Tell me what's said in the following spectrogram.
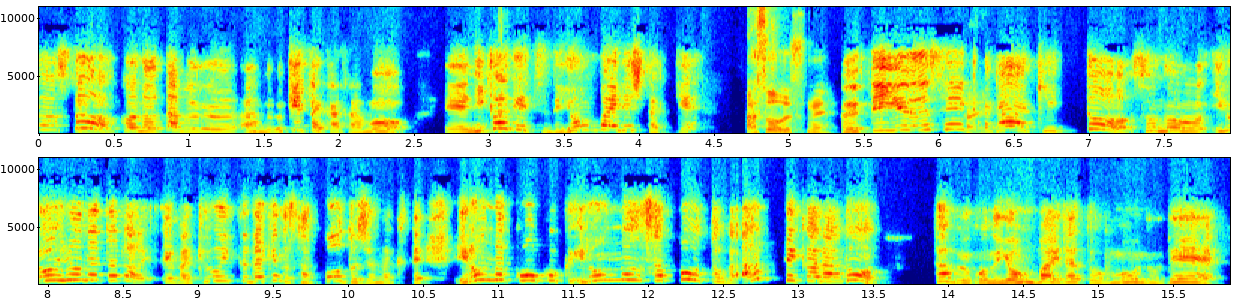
らこそ、この多分、あの、受けた方も、えー2ヶ月で4倍でしたっけ？あ、そうですね。っていう成果がきっと、その、いろいろな、例えば教育だけのサポートじゃなくて、いろんな広告、いろんなサポートがあってからの、多分この4倍だと思うので、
